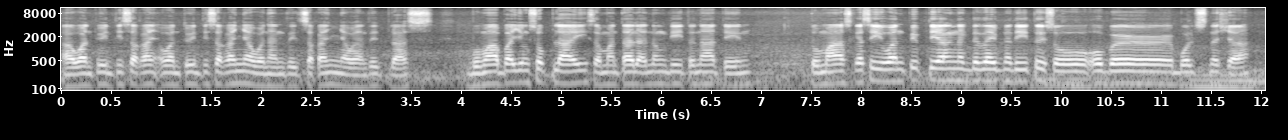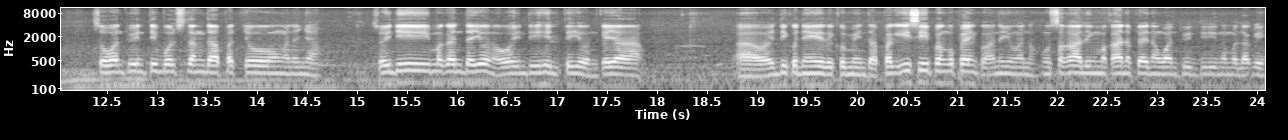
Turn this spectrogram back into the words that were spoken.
Ah, 120 sa kanya, 120 sa kanya, 100 sa kanya, 100 plus. Bumaba yung supply samantala nung dito natin tumaas kasi 150 ang nagdrive na dito eh. so over volts na siya so 120 volts lang dapat yung ano niya so hindi maganda yon o hindi healthy yon kaya ah, hindi ko ni-recommend pag-isipan ko pa yan kung ano yung ano kung sakaling makahanap tayo ng 120 din na malaki.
